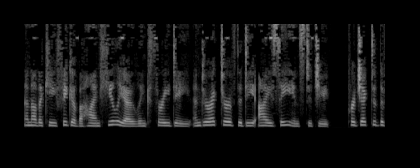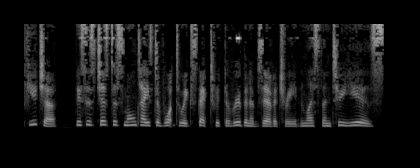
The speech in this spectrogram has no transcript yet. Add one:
another key figure behind HelioLinc 3D and director of the DiRAC Institute, projected the future. This is just a small taste of what to expect with the Rubin Observatory in less than two years.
